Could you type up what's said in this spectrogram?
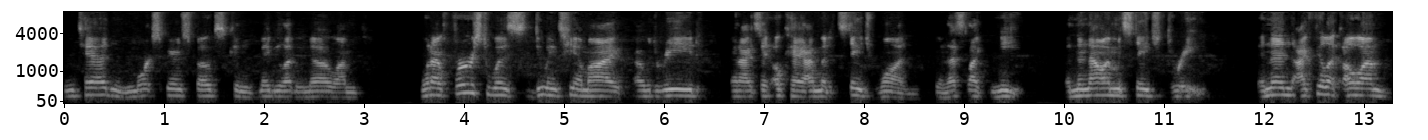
and Ted and more experienced folks can maybe let me know. I'm when I first was doing TMI, I would read and I'd say, okay, I'm at stage one, and that's like me And then now I'm in stage three, and then I feel like, oh, I'm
